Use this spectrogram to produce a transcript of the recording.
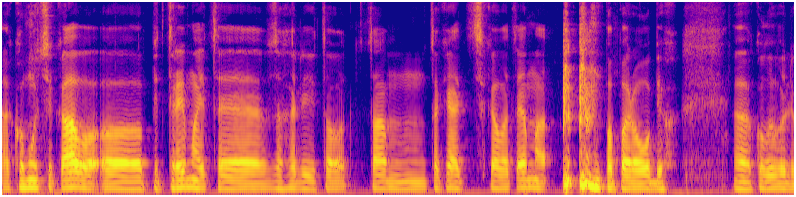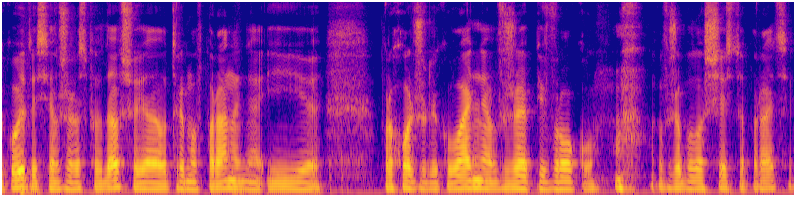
е, кому цікаво, підтримайте взагалі, то там така цікава тема паперообіг. Е, Коли ви лікуєтесь, я вже розповідав, що я отримав поранення і проходжу лікування вже півроку. Вже було 6 операцій.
